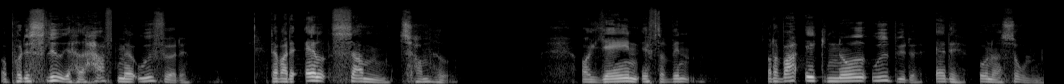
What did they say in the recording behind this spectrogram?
og på det slid, jeg havde haft med at udføre det, der var det alt sammen tomhed og jagen efter vind. Og der var ikke noget udbytte af det under solen.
